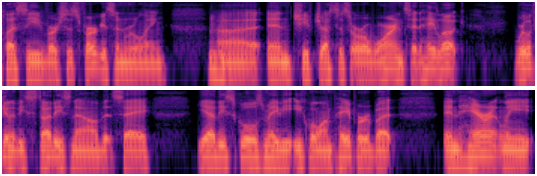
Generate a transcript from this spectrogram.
Plessy versus Ferguson ruling. Mhm. Uh, and Chief Justice Earl Warren said, "Hey, look, we're looking at these studies now that say, yeah, these schools may be equal on paper, but inherently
